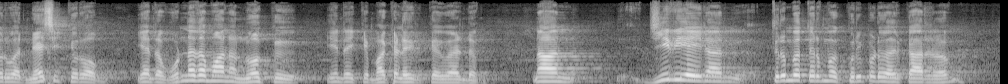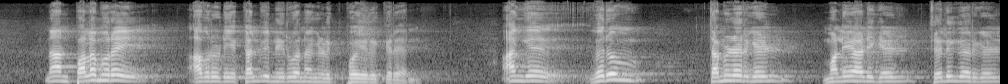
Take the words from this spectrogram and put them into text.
ஒருவர் நேசிக்கிறோம் என்ற உன்னதமான நோக்கு இன்றைக்கு மக்கள் இருக்க வேண்டும். நான் ஜீவியை நான் திரும்ப திரும்ப குறிப்பிடுவதற்காரணம் நான் பலமுறை அவருடைய கல்வி நிறுவனங்களுக்கு போயிருக்கிறேன். அங்கே வெறும் தமிழர்கள் மலையாளிகள் தெலுங்கர்கள்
